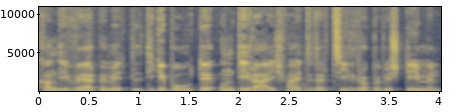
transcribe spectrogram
kann die Werbemittel, die Gebote und die Reichweite der Zielgruppe bestimmen.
